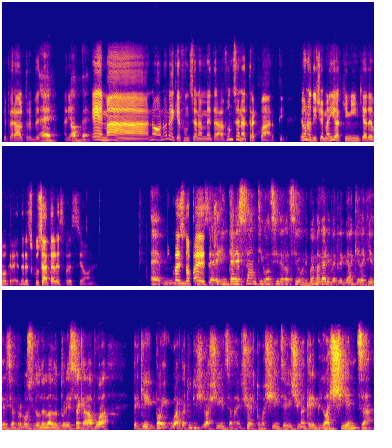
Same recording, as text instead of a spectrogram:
che peraltro è veterinaria. Eh, eh, ma no, non è che funziona a metà, funziona a tre quarti. E uno dice ma io a chi minchia devo credere? Scusate l'espressione. Eh, in questo paese inter- interessanti considerazioni. Poi magari verrebbe anche da chiedersi a proposito della dottoressa Capua, perché poi guarda, tu dici la scienza, ma certo la scienza, ci mancherebbe la scienza.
